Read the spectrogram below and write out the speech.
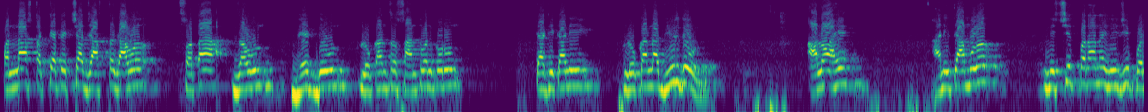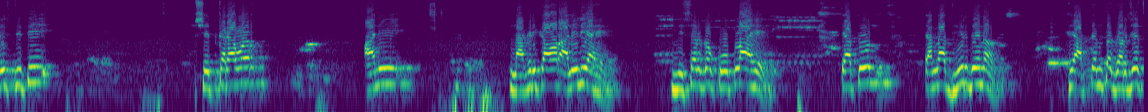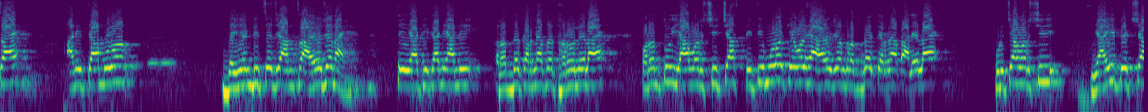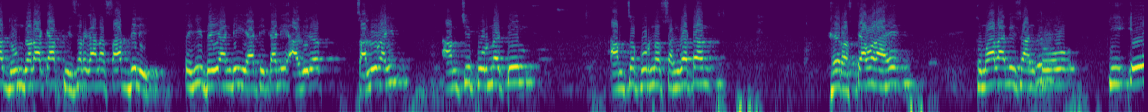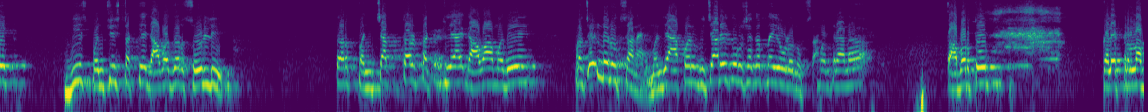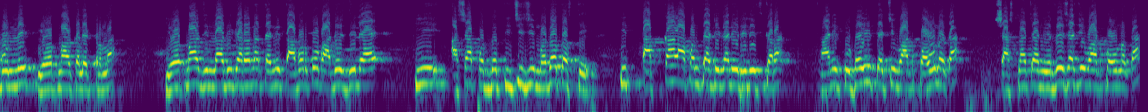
पन्नास टक्क्यापेक्षा जास्त गावं स्वतः जाऊन भेट देऊन लोकांचं सांत्वन करून त्या ठिकाणी लोकांना धीर देऊन आलो आहे. आणि त्यामुळं निश्चितपणानं ही जी परिस्थिती शेतकऱ्यावर आणि नागरिकावर आलेली आहे निसर्ग कोपला आहे त्यातून त्यांना धीर देणं हे अत्यंत गरजेचं आहे. आणि त्यामुळं दहीहंडीचं जे आमचं आयोजन आहे ते या ठिकाणी आम्ही रद्द करण्याचं ठरवलेलं आहे. परंतु या वर्षीच्या स्थितीमुळं केवळ हे आयोजन रद्द करण्यात आलेलं आहे. पुढच्या वर्षी याहीपेक्षा धूमधडाक्यात निसर्गानं साथ दिली तर ही दहीहंडी या ठिकाणी अविरत चालू राहील. आमची पूर्ण टीम आमचं पूर्ण संघटन हे रस्त्यावर आहे. तुम्हाला मी सांगतो की एक वीस पंचवीस टक्के गावं जर सोडली तर पंच्याहत्तर टक्के गावामध्ये प्रचंड नुकसान आहे. म्हणजे आपण विचारही करू शकत नाही एवढं नुकसान. मंत्र्यानं ताबडतोब कलेक्टरला बोलले यवतमाळ कलेक्टरला. यवतमाळ जिल्हाधिकाऱ्यांना त्यांनी ताबडतोब आदेश दिले आहे की अशा पद्धतीची जी मदत असते ती तात्काळ आपण त्या ठिकाणी रिलीज करा आणि कुठेही त्याची वाट पाहू नका शासनाच्या निर्देशाची वाट पाहू नका.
